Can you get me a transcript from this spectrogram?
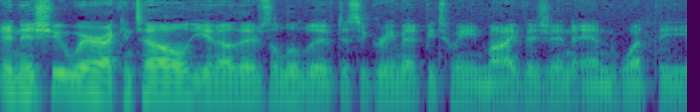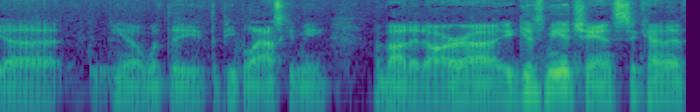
an issue where I can tell, you know, there's a little bit of disagreement between my vision and what the, uh, you know, what the, the people asking me about it are. It gives me a chance to kind of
